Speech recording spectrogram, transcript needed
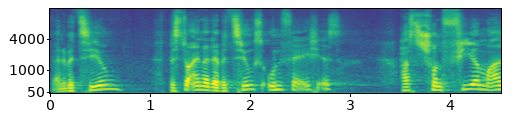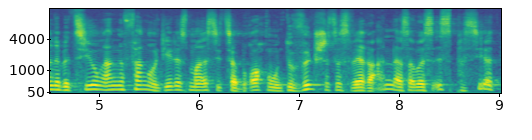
Deine Beziehung? Bist du einer, der beziehungsunfähig ist? Hast schon viermal eine Beziehung angefangen und jedes Mal ist sie zerbrochen und du wünschst, es wäre anders, aber es ist passiert.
